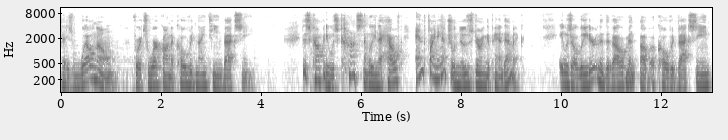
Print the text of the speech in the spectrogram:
that is well known for its work on the COVID 19 vaccine. This company was constantly in the health and financial news during the pandemic. It was a leader in the development of a COVID vaccine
